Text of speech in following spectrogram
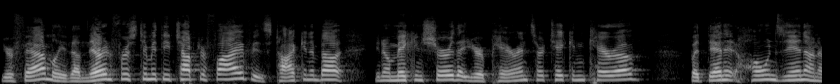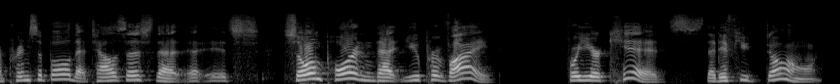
your family. Then there in 1 Timothy chapter 5 is talking about, you know, making sure that your parents are taken care of. But then it hones in on a principle that tells us that uh, it's so important that you provide for your kids that if you don't,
